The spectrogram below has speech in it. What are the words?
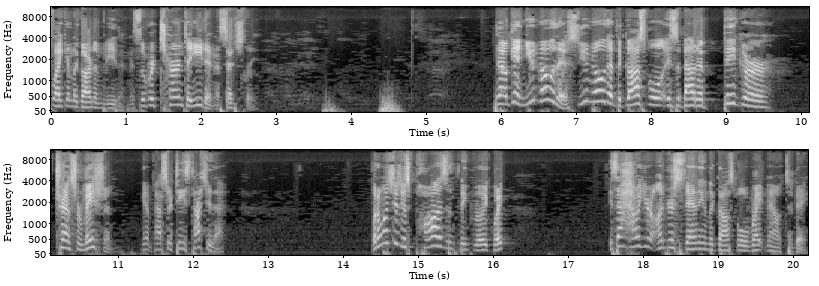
like in the Garden of Eden. It's the return to Eden, essentially. Now, again, you know this. You know that the gospel is about a bigger transformation. Again, Pastor T's taught you that. But I want you to just pause and think really quick. Is that how you're understanding the gospel right now, today?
